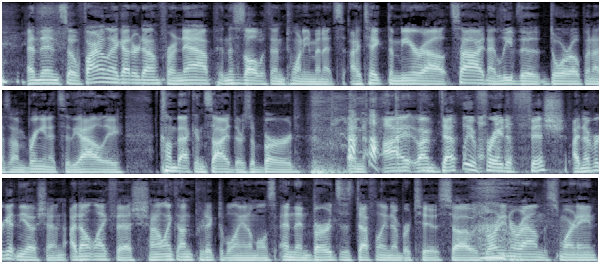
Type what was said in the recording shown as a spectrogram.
and then, so finally, I got her down for a nap, and this is all within 20 minutes. I take the mirror outside, and I leave the door open as I'm bringing it to the alley. Come back inside, there's a bird. And I, I'm deathly afraid of fish. I never get in the ocean. I don't like fish. I don't like unpredictable animals. And then birds is definitely number two. So I was running around this morning.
